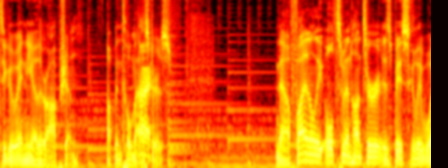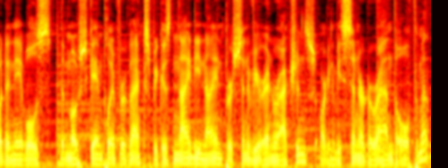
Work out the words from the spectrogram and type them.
to go any other option up until right. Masters. Now, finally, Ultimate Hunter is basically what enables the most gameplay for Vex because 99% of your interactions are going to be centered around the Ultimate.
